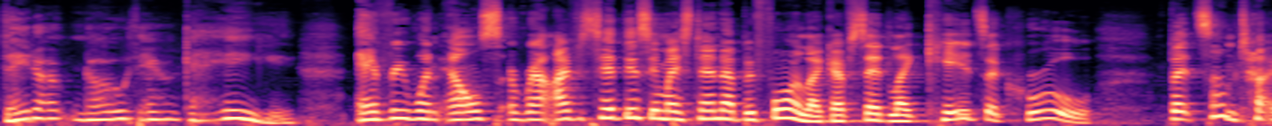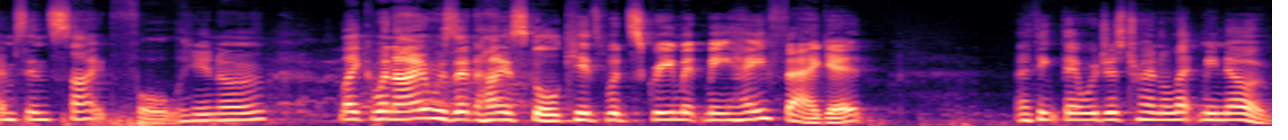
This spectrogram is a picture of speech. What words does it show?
They don't know they're gay. Everyone else around, I've said this in my stand up before. Like, I've said, like, kids are cruel but sometimes insightful, you know? Like when I was at high school, kids would scream at me, hey, faggot. I think they were just trying to let me know.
